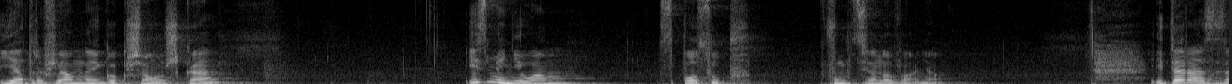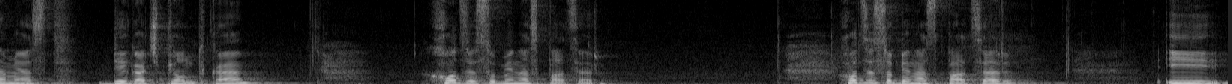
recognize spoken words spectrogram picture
ja trafiłam na jego książkę i zmieniłam sposób funkcjonowania. I teraz zamiast biegać piątkę, chodzę sobie na spacer. Chodzę sobie na spacer i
